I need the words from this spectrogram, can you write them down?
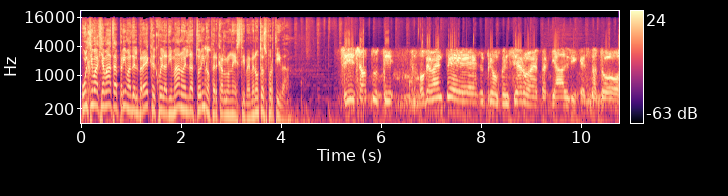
Ultima chiamata prima del break, quella di Manuel da Torino per Carlo Nesti, benvenuto a Sportiva. Sì, ciao a tutti. Ovviamente il primo pensiero è per Pialli che è stato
